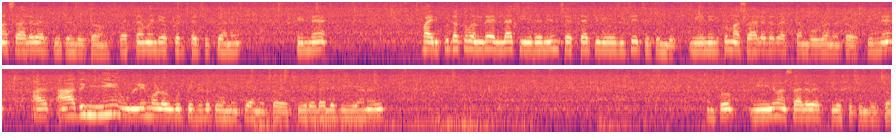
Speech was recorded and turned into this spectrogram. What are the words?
മസാല വരട്ടിയിട്ടുണ്ട് കേട്ടോ വരട്ടാൻ വേണ്ടിയൊക്കെ ഇട്ട് ചിക്കാണ് പിന്നെ പരിപ്പ് ഇതൊക്കെ വെന്ത് എല്ലാ ചീരനെയും സെറ്റാക്കി വേവിച്ച് വെച്ചിട്ടുണ്ട്. മീനിലേക്ക് മസാല ഇത് വരട്ടാൻ പോവുകയാണ് കേട്ടോ പിന്നെ അത് ഉള്ളി മുളകും കുത്തിയിട്ടിട്ട് തൂമിക്കുകയാണ് കേട്ടോ ചീരടല ചെയ്യാണ്. അപ്പോൾ മീൻ മസാല വരട്ടി വെച്ചിട്ടുണ്ട് കേട്ടോ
